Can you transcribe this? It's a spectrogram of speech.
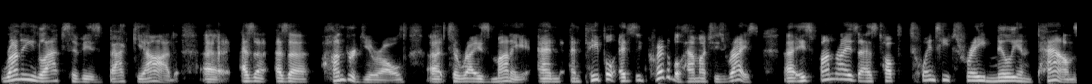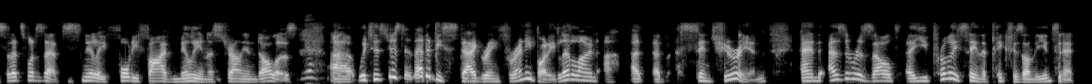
running laps of his backyard uh, as a as a hundred year old uh, to raise money. And and people, it's incredible how much he's raised. Uh, his fundraiser has topped twenty three million pounds. So that's what is that? It's nearly forty five million Australian dollars, Yeah. uh, which is just that'd be staggering for anybody, let alone a, a, a centurion. And as a result, uh, you've probably seen the pictures on the internet.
